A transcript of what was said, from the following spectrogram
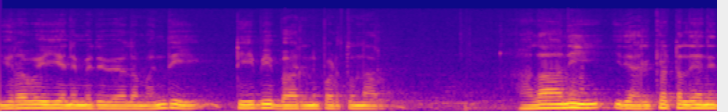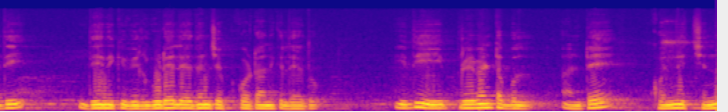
ఇరవై ఎనిమిది వేల మంది టీబీ బారిన పడుతున్నారు. అలా అని ఇది అరికట్టలేనిది దీనికి విరుగుడే లేదని చెప్పుకోవటానికి లేదు. ఇది ప్రివెంటబుల్ అంటే కొన్ని చిన్న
